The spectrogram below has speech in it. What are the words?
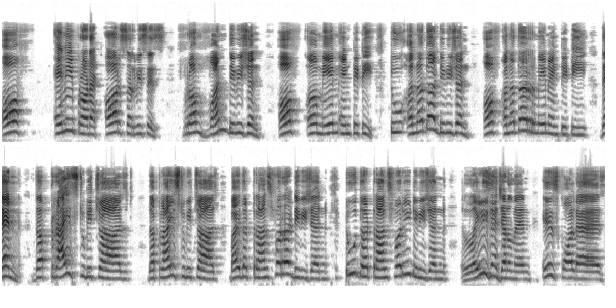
of any product or services from one division of a main entity to another division of another main entity, then the price to be charged the price to be charged by the transferor division to the transferee division ladies and gentlemen is called as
